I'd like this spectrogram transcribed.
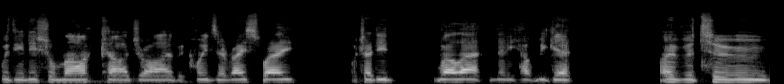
with the initial mark car drive at Queensland Raceway, which I did well at, and then he helped me get over to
